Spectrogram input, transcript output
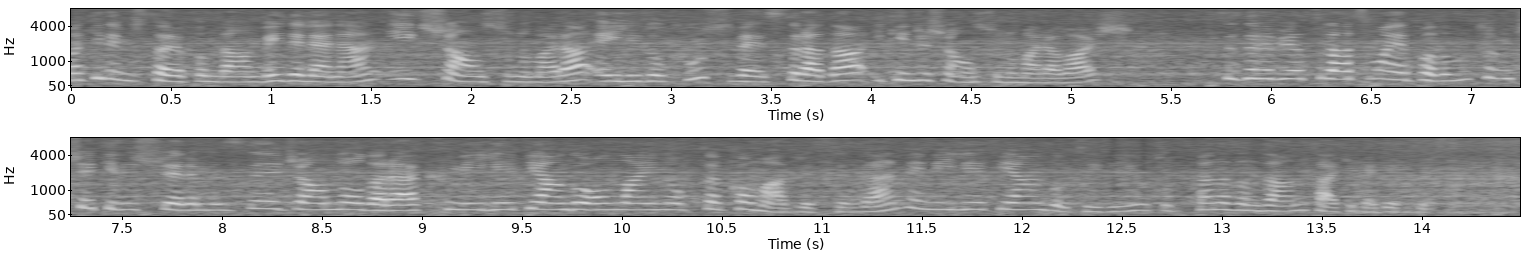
Makinemiz tarafından belirlenen ilk şanslı numara 59 ve sırada ikinci şanslı numara var. Sizlere bir hatırlatma yapalım. Tüm çekilişlerimizi canlı olarak millipiyangoonline.com adresinden ve Milli Piyango TV YouTube kanalından takip edebilirsiniz.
